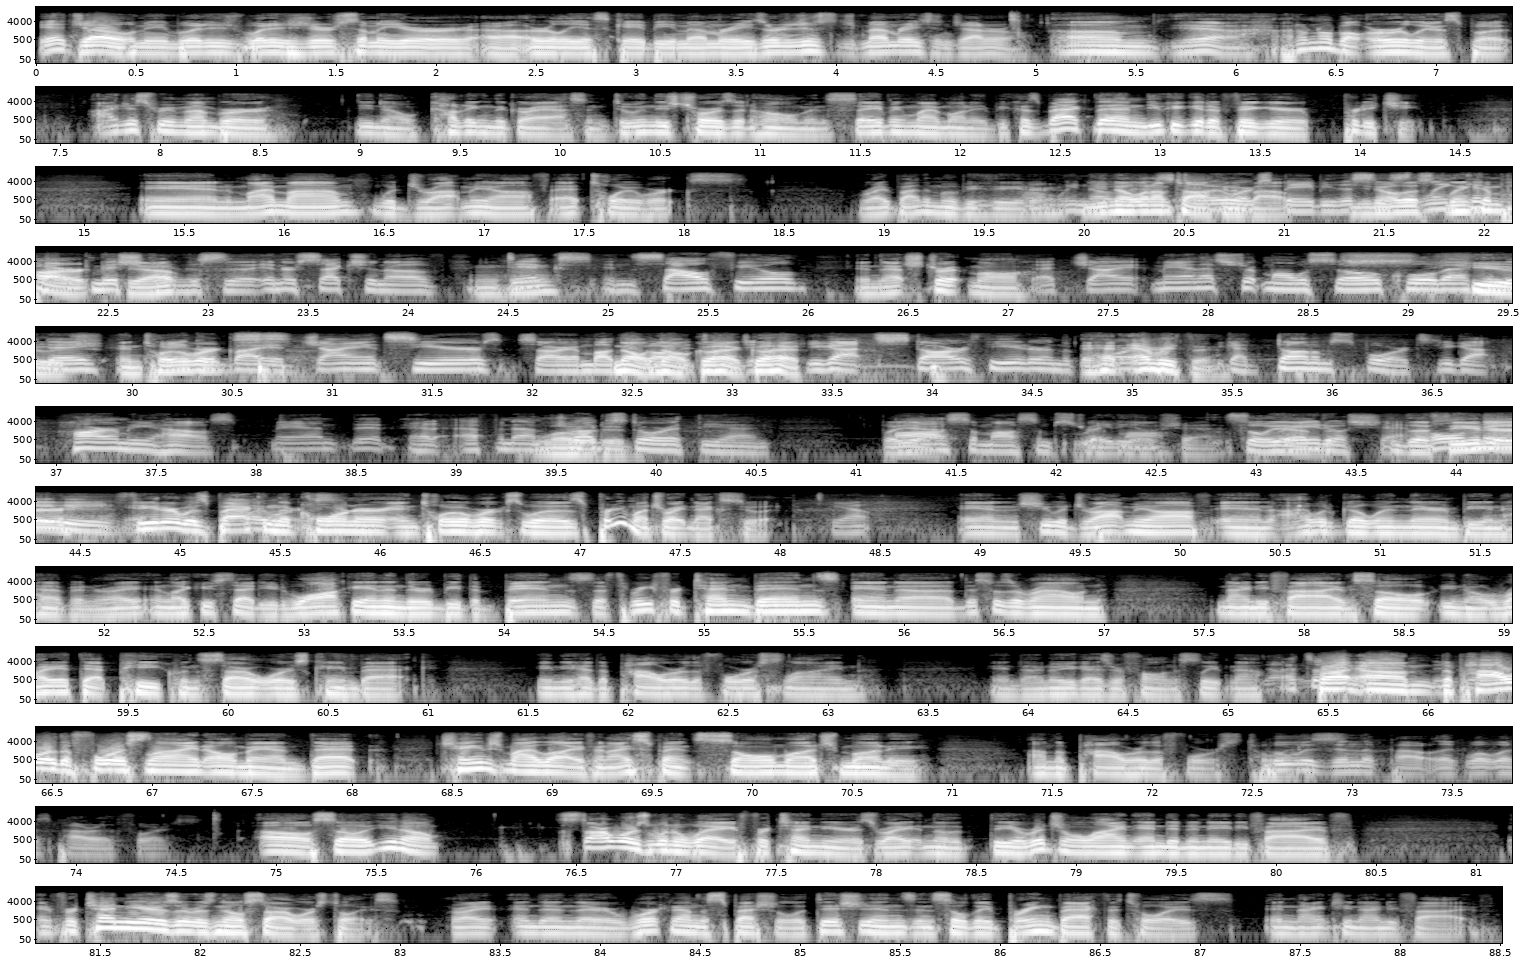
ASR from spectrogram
Yeah, Joe. I mean, what is what is your some of your uh, earliest KB memories, or just memories in general? Um, yeah, I don't know about earliest, but I just remember, you know, cutting the grass and doing these chores at home and saving my money because back then you could get a figure pretty cheap. And my mom would drop me off at Toy Works, right by the movie oh, theater. Oh, we you know what. I'm talking Toy Works, about, baby. This you know is this Lincoln, Park, Michigan. Yep. This is the intersection of mm-hmm. Dix and Southfield. in that strip mall. That giant man, that strip mall was so cool back Huge. in the day. And Toy Anchored Works- by a giant Sears. Sorry, I'm about No, to go no, go ahead, go ahead. You got Star Theater in the It had everything. You got Dunham Sports. You got Harmony House. Man, it had an F and M drugstore at the end. But yeah. awesome, awesome strip Radio mall. Shack. So yeah, Radio the, Shack. the Old theater Navy. theater was back Toy in the Works. corner, and Toy Works was pretty much right next to it. Yep. and she would drop me off, and I would go in there and be in heaven, right? And like you said, you'd walk in, and there would be the bins, the three for ten bins, and uh, this was around '95, so you know, right at that peak when Star Wars came back, and you had the Power of the Force line. And I know you guys are falling asleep now, That's but okay. um, the Power of the Force line, oh man, that changed my life, and I spent so much money on the Power of the Force toys. Who was in the power? Like, what was power of the force? Oh, so you know, Star Wars went away for ten years, right? And the the original line ended in '85, and for ten years there was no Star Wars toys, right? And then they're working on the special editions, and so they bring back the toys in 1995,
